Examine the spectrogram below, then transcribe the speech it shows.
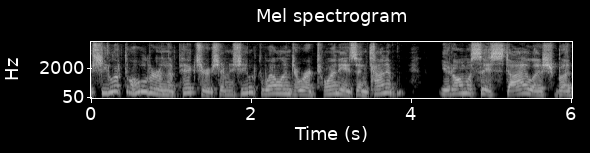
She looked older in the pictures. I mean, she looked well into her 20s and kind of, you'd almost say stylish, but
